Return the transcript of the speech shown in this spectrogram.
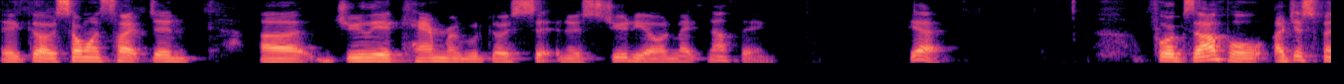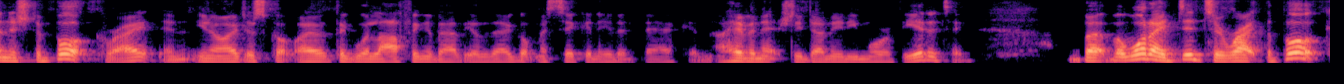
there it goes someone's typed in uh, Julia Cameron would go sit in her studio and make nothing yeah for example, I just finished a book, right? And, you know, I just got, I think we're laughing about the other day, I got my second edit back and I haven't actually done any more of the editing. But, but what I did to write the book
